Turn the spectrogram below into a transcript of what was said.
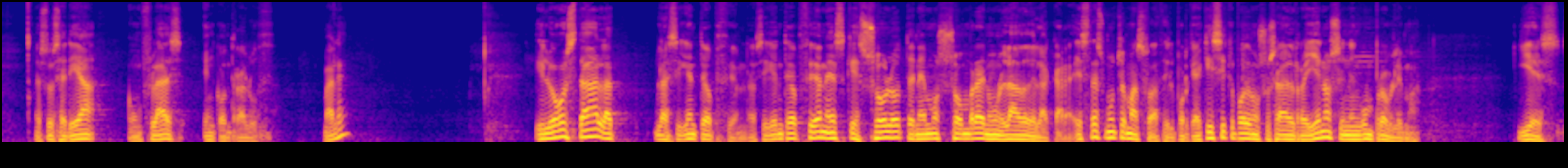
Eso sería un flash en contraluz, ¿vale? Y luego está la, siguiente opción. La siguiente opción es que solo tenemos sombra en un lado de la cara. Esta es mucho más fácil, porque aquí sí que podemos usar el relleno sin ningún problema. Y es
